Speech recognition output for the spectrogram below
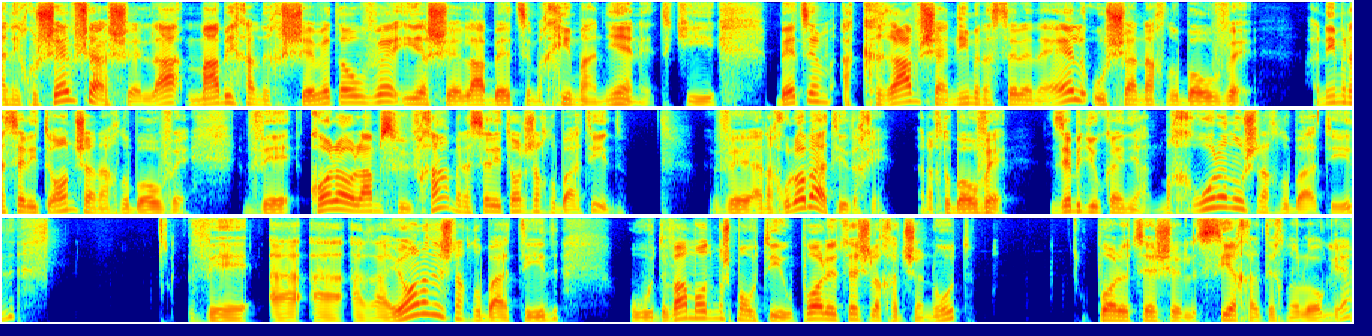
אני חושב שהשאלה, מה בכלל נחשבת ההווה, היא השאלה בעצם הכי מעניינת. כי בעצם הקרב שאני מנסה לנהל הוא שאנחנו בהווה. אני מנסה לטעון שאנחנו בהווה. וכל העולם סביבך מנסה לטעון שאנחנו בעתיד. ואנחנו לא בעתיד, אחי, אנחנו בהווה. זה בדיוק העניין. מכרו לנו שאנחנו בעתיד, והרעיון הזה שאנחנו בעתיד הוא דבר מאוד משמעותי, הוא פועל יוצא של החדשנות, פועל יוצא של שיח על טכנולוגיה,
